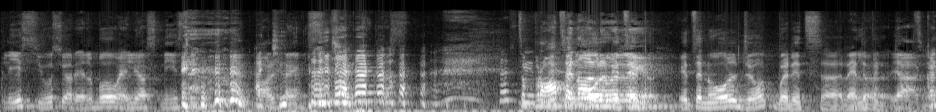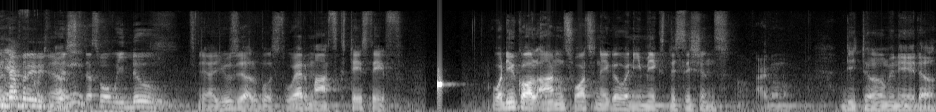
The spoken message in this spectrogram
Please use your elbow while you're sneezing at all times. That's It's a prop It's and an, all. old, it's, there. an, it's an old joke, but it's uh, relevant. yeah, So, contemporary Yeah. twist. That's what we do. yeah, use your elbows. Wear mask. Stay safe. What do you call Arnold Schwarzenegger when he makes decisions? I don't know. Determinator.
